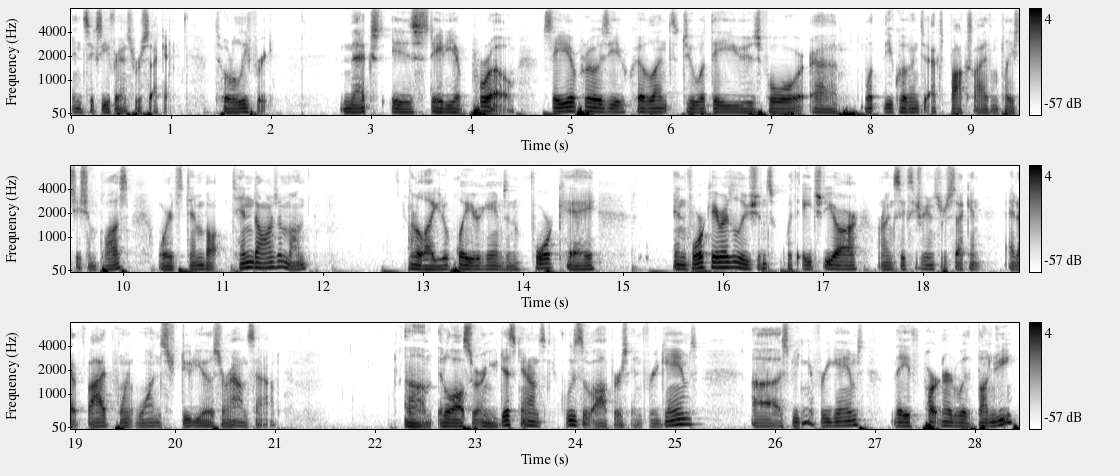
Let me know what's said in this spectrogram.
and 60 frames per second, totally free. Next is Stadia Pro. Stadia Pro is the equivalent to what they use for uh, what the equivalent to Xbox Live and PlayStation Plus, where it's ten dollars a month. It'll allow you to play your games in 4K in 4K resolutions with HDR running 60 frames per second and a 5.1 studio surround sound. Um, it'll also earn you discounts, exclusive offers, and free games. Uh, speaking of free games, they've partnered with Bungie.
